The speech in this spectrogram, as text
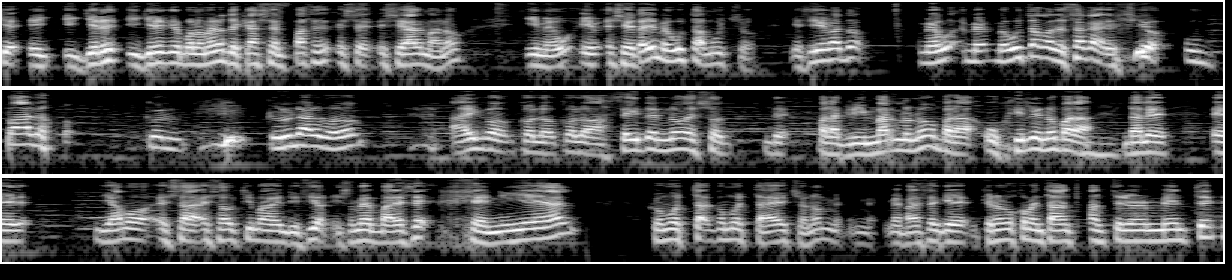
que y, y quiere y quiere que por lo menos descanse en paz ese, ese alma, ¿no? Y, me, y ese detalle me gusta mucho. Y así de rato, me, me, me gusta cuando saca el tío un palo con, con un algodón ahí con, con, lo- con los aceites, ¿no? Eso de- para crismarlo, ¿no? Para ungirle, ¿no? Para darle, el, digamos, esa, esa última bendición. Y eso me parece genial cómo está, cómo está hecho, ¿no? Me, parece que, que no lo hemos comentado an- anteriormente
